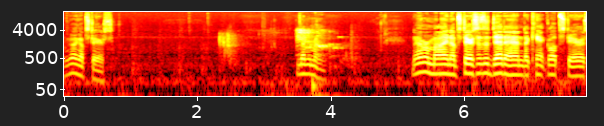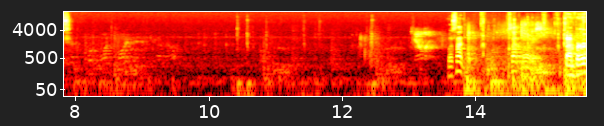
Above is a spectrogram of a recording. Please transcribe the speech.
I'm going upstairs. Never mind. Never mind. Upstairs is a dead end. I can't go upstairs. What's that? What's that noise? Thumper.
